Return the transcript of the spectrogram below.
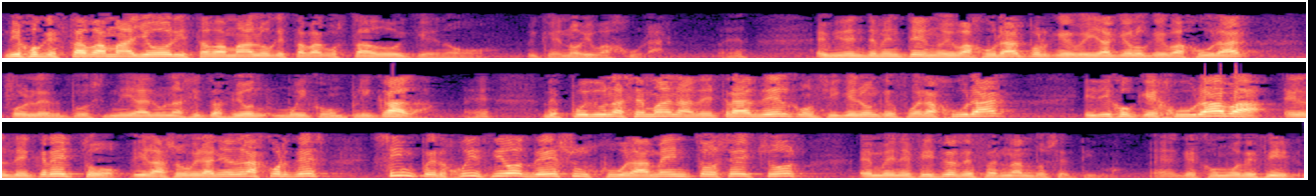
dijo que estaba mayor y estaba malo, que estaba acostado y que no, y que no iba a jurar. ¿eh? Evidentemente no iba a jurar porque veía que lo que iba a jurar pues le ponía en una situación muy complicada. ¿eh? Después de una semana detrás de él consiguieron que fuera a jurar y dijo que juraba el decreto y la soberanía de las Cortes sin perjuicio de sus juramentos hechos en beneficio de Fernando VII, ¿eh? que es como decir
